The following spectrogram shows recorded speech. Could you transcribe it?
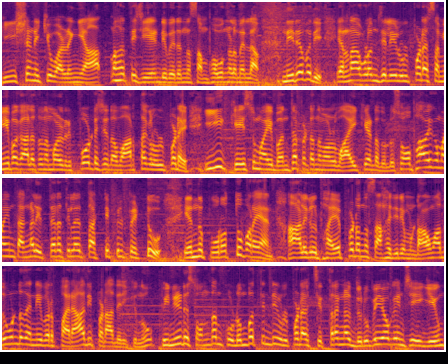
ഭീഷണിക്ക് വഴങ്ങി ആത്മഹത്യ ചെയ്യേണ്ടി വരുന്ന സംഭവങ്ങളുമെല്ലാം നിരവധി. എറണാകുളം ജില്ലയിൽ ഉൾപ്പെടെ സമീപകാലത്ത് നമ്മൾ റിപ്പോർട്ട് ചെയ്ത വാർത്തകൾ ഉൾപ്പെടെ ഈ കേസുമായി ബന്ധപ്പെട്ട് നമ്മൾ വായിക്കേണ്ടതുണ്ട്. സ്വാഭാവികമായും തങ്ങൾ ഇത്തരത്തിലെ തട്ടിപ്പിൽ പെട്ടു എന്ന് പുറത്തു പറയാൻ ആളുകൾ ഭയപ്പെടുന്ന സാഹചര്യം ഉണ്ടാകും അതുകൊണ്ട് തന്നെ ഇവർ പരാതിപ്പെടാതിരിക്കുന്നു. പിന്നീട് സ്വന്തം കുടുംബത്തിന്റെ ഉൾപ്പെടെ ചിത്രങ്ങൾ ദുരുപയോഗം ചെയ്യുകയും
